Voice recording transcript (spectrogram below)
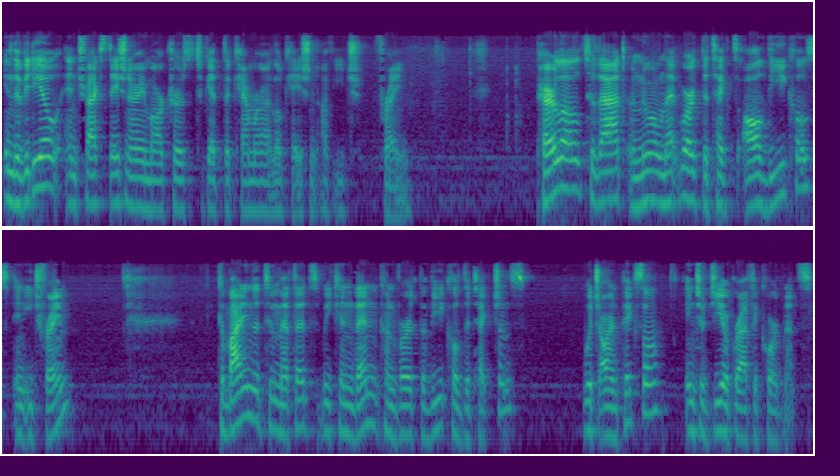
in the video and track stationary markers to get the camera location of each frame. Parallel to that, a neural network detects all vehicles in each frame. Combining the two methods, we can then convert the vehicle detections, which are in pixel, into geographic coordinates.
